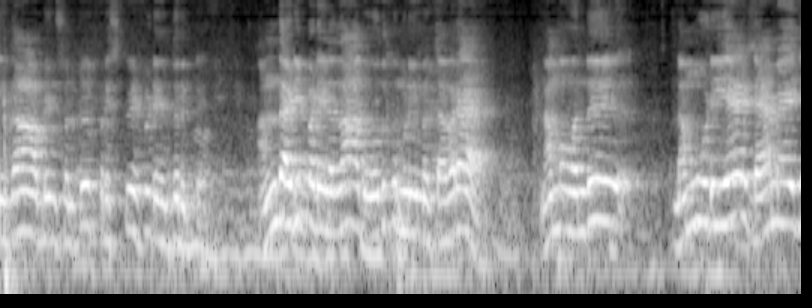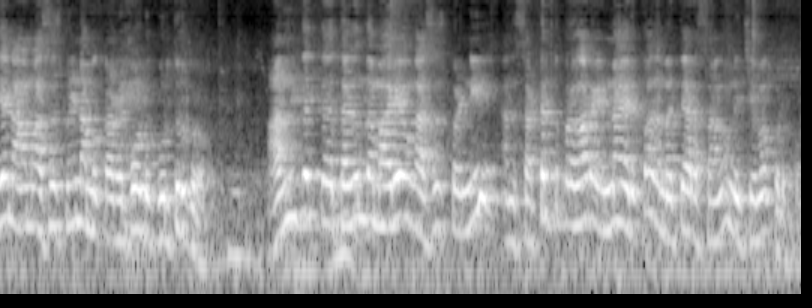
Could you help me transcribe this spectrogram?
இதுதான் அப்படின்னு சொல்லிட்டு ப்ரிஸ்கிரைப்டு இது இருக்கு அந்த அடிப்படையில் தான் அது ஒதுக்க முடியுமே தவிர நம்ம வந்து நம்முடைய டேமேஜை நாம் அசஸ் பண்ணி நமக்கு ரிப்போர்ட் கொடுத்துருக்குறோம். அந்த தகுந்த மாதிரி அவங்க அசஸ் பண்ணி அந்த சட்டத்து பிரகாரம் என்ன இருக்கோ அதை மத்திய அரசாங்கம் நிச்சயமாக கொடுக்கும்.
